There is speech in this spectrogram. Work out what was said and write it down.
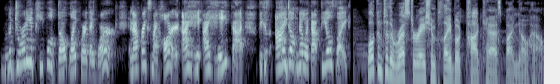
majority of people don't like where they work and that breaks my heart i hate i hate that because i don't know what that feels like Welcome to the Restoration Playbook podcast by KnowHow.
